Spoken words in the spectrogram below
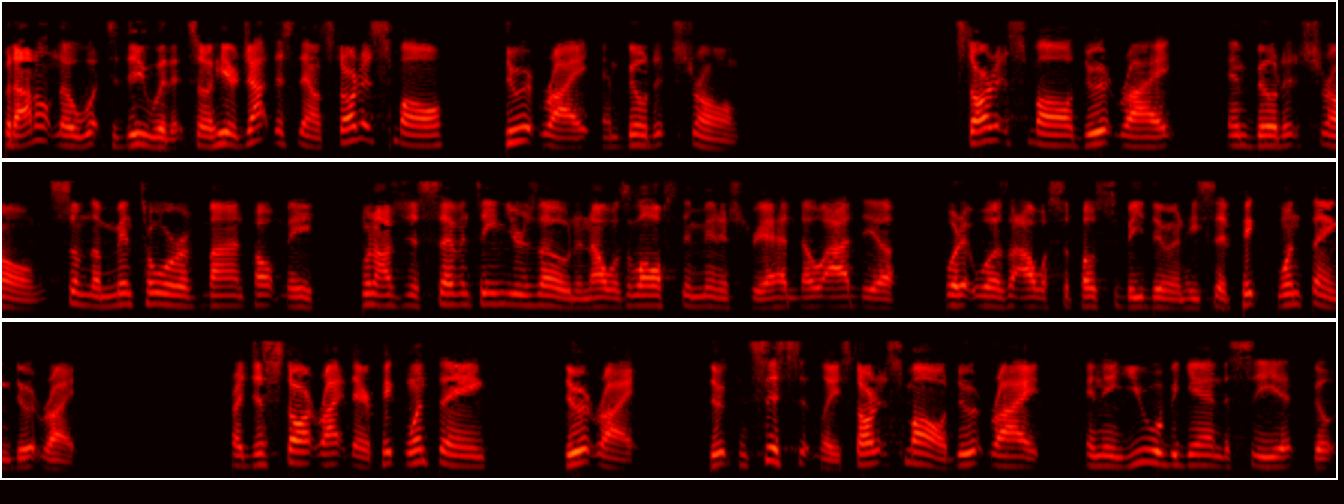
but I don't know what to do with it. So here, jot this down. Start it small, do it right, and build it strong. Start it small, do it right, and build it strong. Some of the mentor of mine taught me when I was just 17 years old and I was lost in ministry. I had no idea what it was I was supposed to be doing. He said, pick one thing, do it right. Right, just start right there. Pick one thing, do it right. Do it consistently. Start it small, do it right, and then you will begin to see it built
